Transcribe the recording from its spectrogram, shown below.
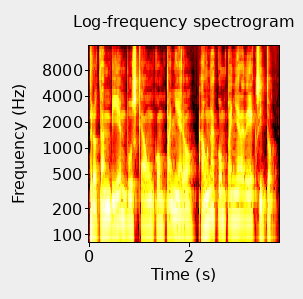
pero también busca a un compañero, a una compañera de éxito.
